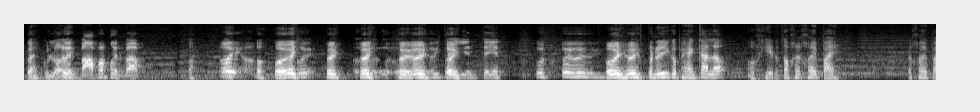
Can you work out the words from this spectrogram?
ไปกูรอเปิเลดยบัฟปะเปิดบัฟเฮ้เฮ้ยยเฮ้ยเฮ้ยเฮ้ยเฮ้ยเฮ้ยเฮ้ยใจเฮ้ยเย็นใจเย็นเฮ้ยเฮ้ยเฮ้ยเฮ้ยเฮ้ยมันไม่มีกระแพงกั้นแล้วโอเคเราต้องค่อย ๆไป ค่อยๆไป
